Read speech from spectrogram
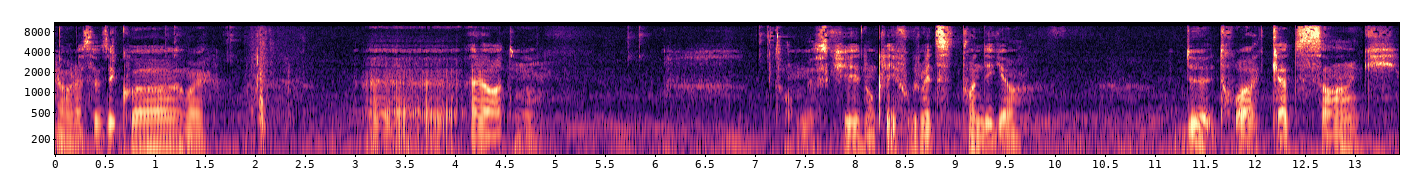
Alors là, ça faisait quoi? Ouais. Euh, alors, attendons. Attends. Donc là, il faut que je mette 7 points de dégâts. 2, 3, 4, 5.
